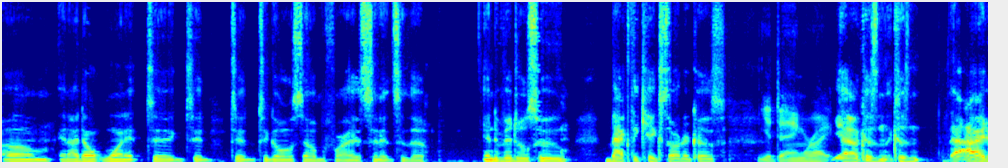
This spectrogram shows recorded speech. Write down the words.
Um, and I don't want it to to to to go on sale before I send it to the individuals who back the Kickstarter because You dang right. yeah, because because I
